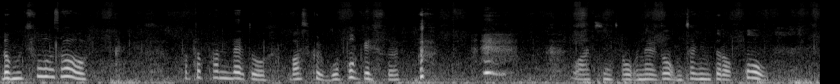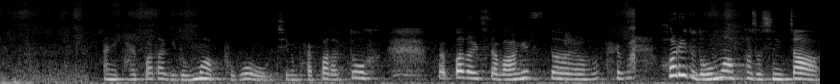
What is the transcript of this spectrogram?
너무 추워서 답답한데도 마스크를 못 벗겠어요. 와 진짜 오늘도 엄청 힘들었고 아니 발바닥이 너무 아프고 지금 발바닥 또 발바닥 진짜 망했어요. 허리도 너무 아파서 진짜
